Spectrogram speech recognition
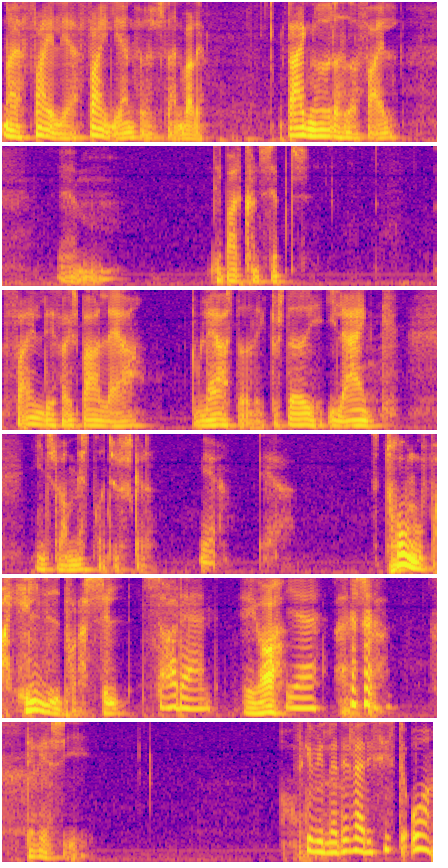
Når jeg fejl, ja. Fejl i anførselstegn var det. Der er ikke noget, der hedder fejl. Øhm, det er bare et koncept. Fejl, det er faktisk bare at lære. Du lærer stadigvæk. Du er stadig i læring, indtil du har mestret det, du skal. Ja. Så tro nu for helvede på dig selv. Sådan. Ikke også? Ja. Altså, det vil jeg sige. Skal vi lade det være de sidste ord?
